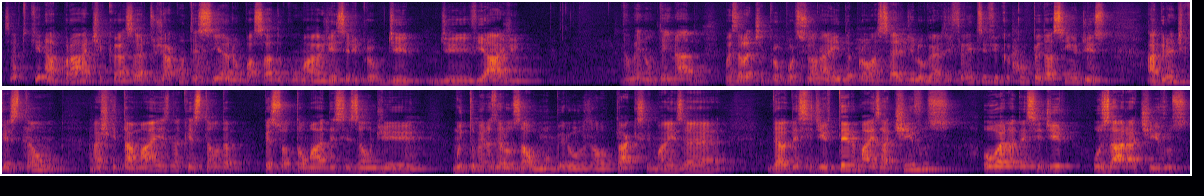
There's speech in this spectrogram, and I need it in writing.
Certo que na prática, certo, já acontecia no passado com uma agência de, de, de viagem, também não tem nada, mas ela te proporciona a ida para uma série de lugares diferentes e fica com um pedacinho disso. A grande questão, acho que está mais na questão da pessoa tomar a decisão de, muito menos dela usar o Uber ou usar o táxi, mas é dela decidir ter mais ativos ou ela decidir usar ativos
